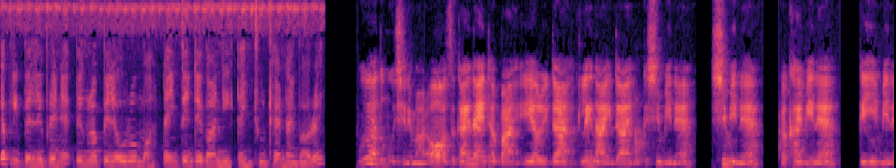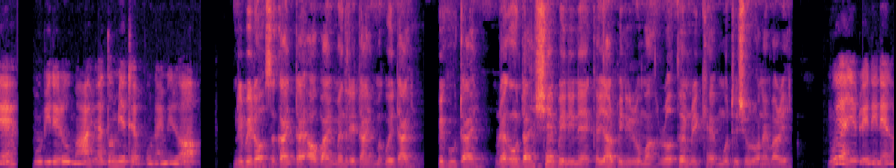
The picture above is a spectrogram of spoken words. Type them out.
ကက်ပလီပင်လေပရနဲ့ဘင်္ဂလားပင်လိုတို့မှာတိုင်တင်တဲ့ကနေတိုင်ထူထက်နိုင်ပါရယ် မွေးရသူမှုရှင်တွေမှာတော့စကိုင်းတိုင်းထပ်ပိုင်း AR တိုင်းလင်းနိုင်တိုင်းကရှင်ပြည်နယ်ရှမ်းပြည်နယ်ရခိုင်ပြည်နယ်ကရင်ပြည်နယ်မွန်ပြည်နယ်တို့မှာရွာသွန်းမြက်ထက်ပုံနိုင်ပြီးတော့နေပြည်တော်စကိုင်းတိုင်းအောက်ပိုင်းမန္တလေးတိုင်းမကွေးတိုင်းပေကူတိုင်းရန်ကုန်တိုင်းရှဲပင်နေနဲ့ကြရပင်နေတို့မှာရော်သမရစ်ခဲမိုတရှိုးရောနိုင်ပါရီမွေးရရတွေအနေနဲ့က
